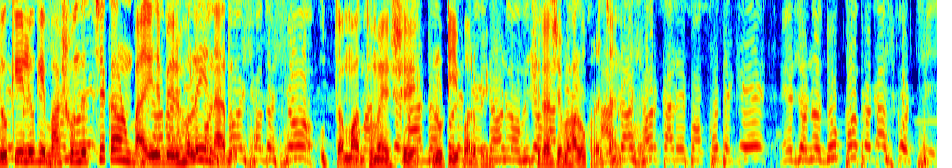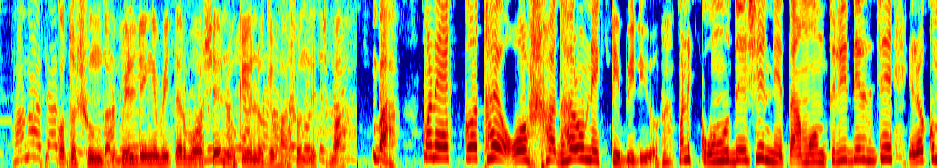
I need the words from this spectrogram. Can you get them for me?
লুকিয়ে লুকিয়ে ভাষণ দিচ্ছে কারণ বাইরে বের হলে এনার সদস্য উত্তম মাধ্যমে সে লুটিয়ে পড়বে। সেটা সে ভালো করে জানে। সরকারের পক্ষ থেকে এর জন্য দুঃখ প্রকাশ করছি। কত সুন্দর বিল্ডিং এর ভিতর বসে লুকিয়ে লুকিয়ে ভাষণ দিচ্ছে। বাহ বাহ। মানে এক কথায় অসাধারণ একটি ভিডিও মানে কোন দেশে নেতা মন্ত্রীদের যে এরকম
